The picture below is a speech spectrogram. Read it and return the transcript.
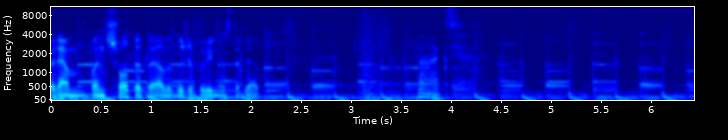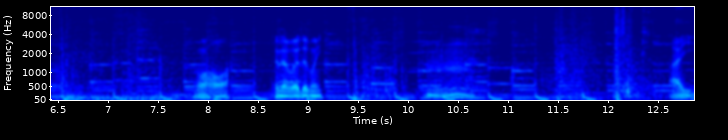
прям ваншотити, але дуже повільно стріляти. Так. Ого, ти невидимий. М. Ай.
